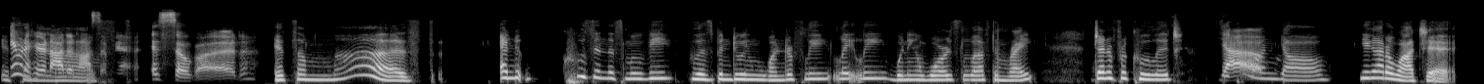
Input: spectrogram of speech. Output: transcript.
It's Even if you're not an Austen fan, it's so good. It's a must. And who's in this movie who has been doing wonderfully lately, winning awards left and right? Jennifer Coolidge. Yeah. Come on, y'all. You gotta watch it.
